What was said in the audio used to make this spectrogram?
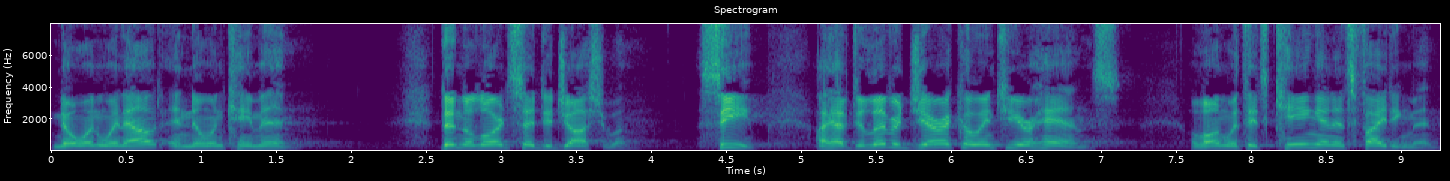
No one went out and no one came in. Then the Lord said to Joshua, See, I have delivered Jericho into your hands, along with its king and its fighting men.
